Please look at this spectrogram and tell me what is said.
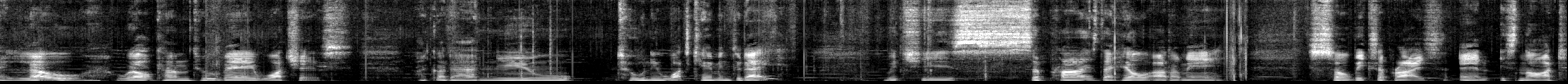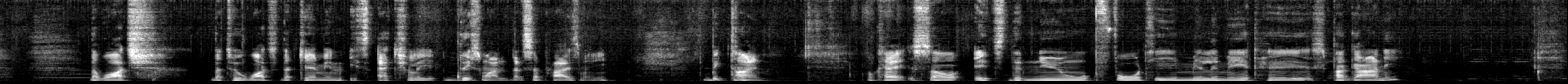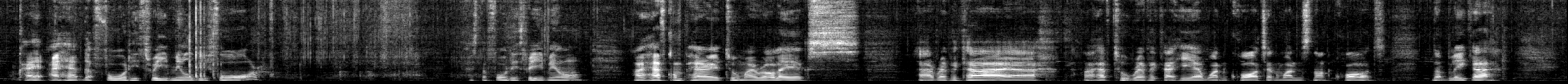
Hello, welcome to Bay Watches. I got a new two new watch came in today, which is surprised the hell out of me. So big surprise, and it's not the watch, the two watch that came in. It's actually this one that surprised me, big time. Okay, so it's the new 40 millimeters Pagani. Okay, I had the 43 mil before. That's the 43 mil. I have compared it to my Rolex uh, replica. Uh, I have two replica here, one quartz and one's not quartz, the Blica.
